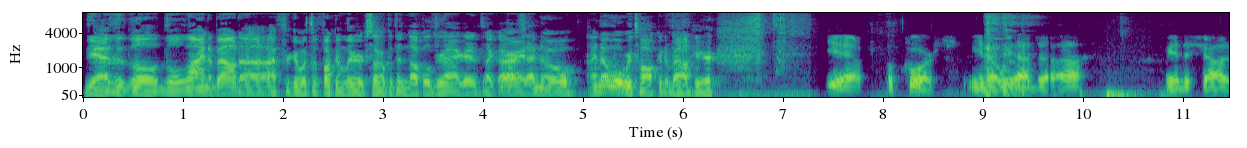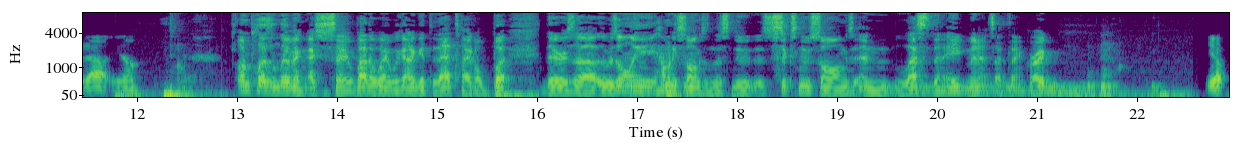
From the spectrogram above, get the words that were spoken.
Yeah, the, the the line about uh, I forget what the fucking lyrics are, but the knuckle dragon. It's like, all right, I know, I know what we're talking about here. Yeah, of course. You know, we had to uh, we had to shout it out. You know. Unpleasant living, I should say. By the way, we got to get to that title, but there's uh, there was only how many songs in this new? There's six new songs in less than eight minutes, I think. Right? Yep.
